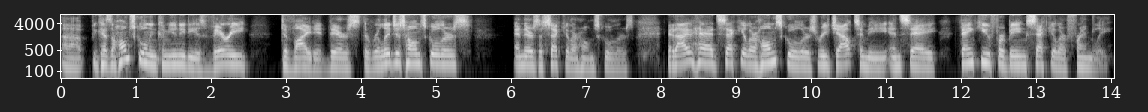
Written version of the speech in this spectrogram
uh, because the homeschooling community is very divided. There's the religious homeschoolers and there's the secular homeschoolers. And I've had secular homeschoolers reach out to me and say, Thank you for being secular friendly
